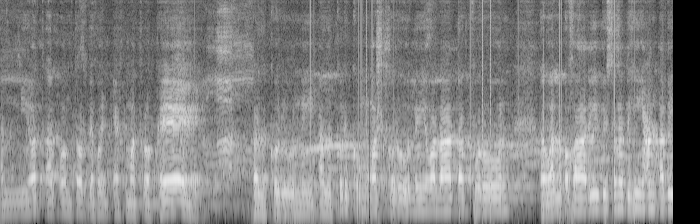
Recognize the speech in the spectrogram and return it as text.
আর নিয়ত আর অন্তর দেখেন একমাত্র কে فاذكروني أذكركم واشكروا لي ولا تكفرون روى البخاري بسنده عن أبي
